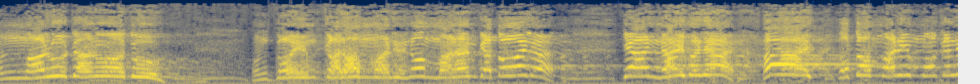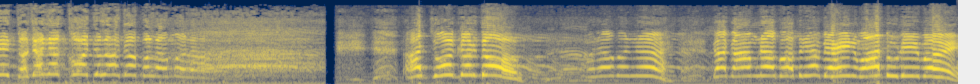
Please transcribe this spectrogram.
અને મારું જાણું હતું. અને કોઈ એમ કલામ માંડીનો માણા એમ કહેતો હોય ને, કે આ નહીં બને. તો તો મારી મોગલની ધજાને કોટ લાગે ભલા મારા. આ જો કર બરાબર ને? કે ગામના ગોદરે બેહીન વાત ઉડી ભાઈ.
